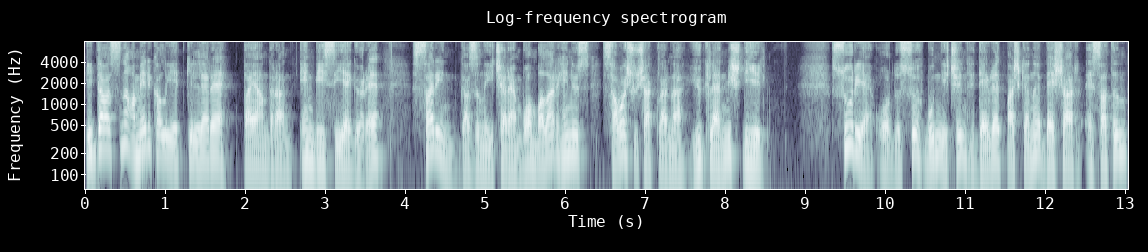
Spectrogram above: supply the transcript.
İddiasını Amerikalı yetkililere dayandıran NBC'ye göre sarin gazını içeren bombalar henüz savaş uçaklarına yüklenmiş değil. Suriye ordusu bunun için devlet başkanı Beşar Esad'ın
